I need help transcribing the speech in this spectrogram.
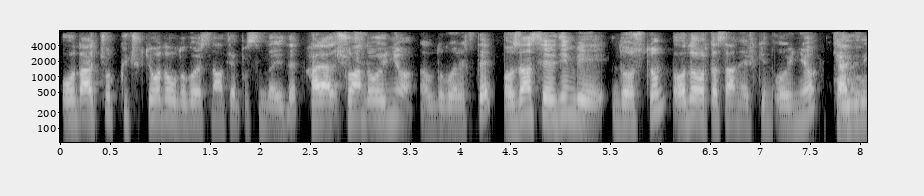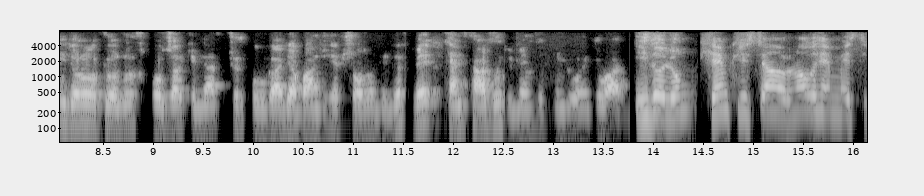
o daha çok küçüktü. O da Ludogorets'in altyapısındaydı. Hala şu anda oynuyor Ludogorets'te. Ozan sevdiğim bir dostum. O da orta saha mevkin oynuyor. Kendini idol olarak gördüğün futbolcular kimler? Türk, Bulgar, yabancı hepsi olabilir. Ve kendi tarzını benzettiğin bir oyuncu var mı? İdolüm hem Cristiano Ronaldo hem Messi.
